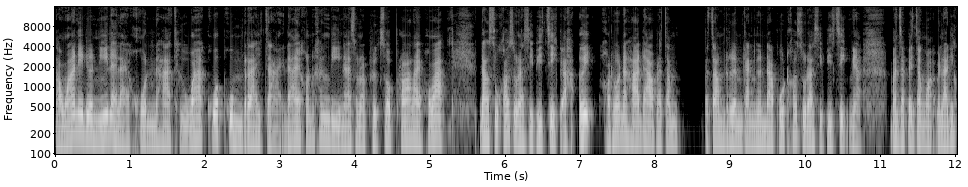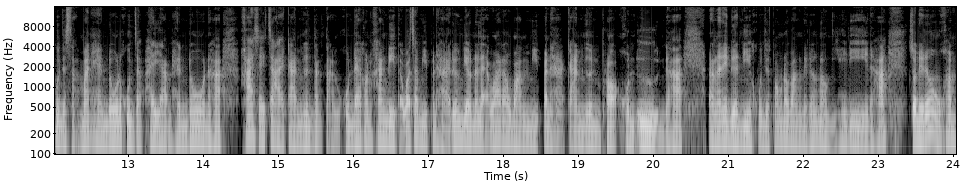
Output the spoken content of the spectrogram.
แต่ว่าในเดือนนี้หลาย ๆ คนนะคะถือว่าควบคุมรายจ่ายได้ค่อนข้างดีนะสำหรับพฤกษภเพราะอะไรเพราะว่าดาวศุกร์เข้าสู่ราศีพิจิกอะค่ะเอ้ยขอโทษนะคะ ดาวประจำ ประจำเรือนการเงินดาวพุธเข้าสู่ราศีพิจิกเนี่ยมันจะเป็นจังหวะเวลาที่คุณจะสามารถแฮนด์ลและคุณจะพยายามแฮนด์ลนะคะค่าใช้จ่ายการเงินต่างๆ คุณได้ค่อนข้างดี แต่ว่าจะมีปัญหาเรื่องเดียวนั่นแหละว่าระวังมีปัญหาการเงินเพราะคนอื่นนะคะดังนั้นในเดือนนี้คุณจะต้องระวังในเรื่องเหล่านี้ให้ดีนะคะ ส่วนในเรื่องของความ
